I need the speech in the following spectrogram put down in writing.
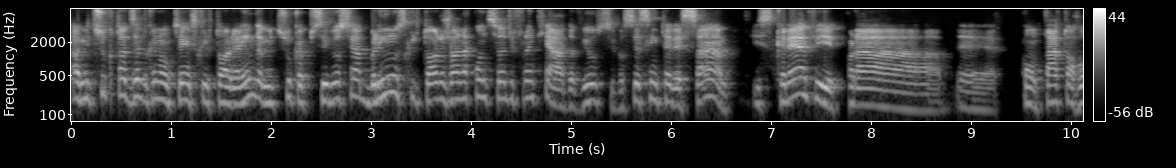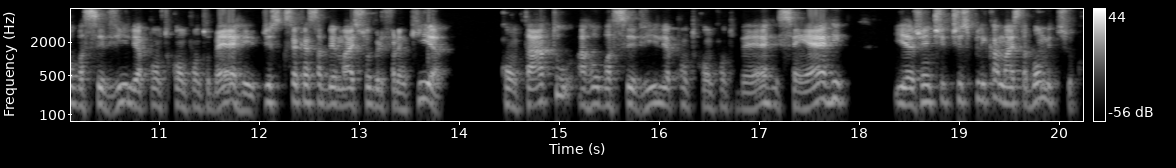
A Mitsuko está dizendo que não tem escritório ainda. Mitsuko, é possível você abrir um escritório já na condição de franqueada, viu? Se você se interessar, escreve para é, contato@sevilha.com.br. Diz que você quer saber mais sobre franquia. Contato@sevilha.com.br sem R e a gente te explica mais, tá bom, Mitsuko?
